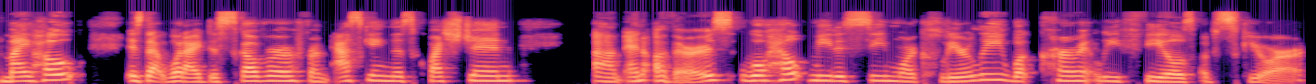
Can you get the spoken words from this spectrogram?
My hope is that what I discover from asking this question um, and others will help me to see more clearly what currently feels obscure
